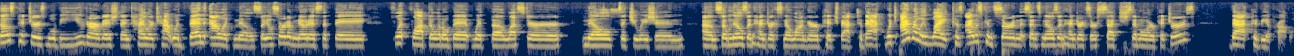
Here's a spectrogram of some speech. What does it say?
those pitchers will be Yu Darvish, then Tyler Chatwood, then Alec Mills. So you'll sort of notice that they flip flopped a little bit with the Lester Mills situation. Um, so Mills and Hendricks no longer pitch back to back, which I really like because I was concerned that since Mills and Hendricks are such similar pitchers, that could be a problem.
